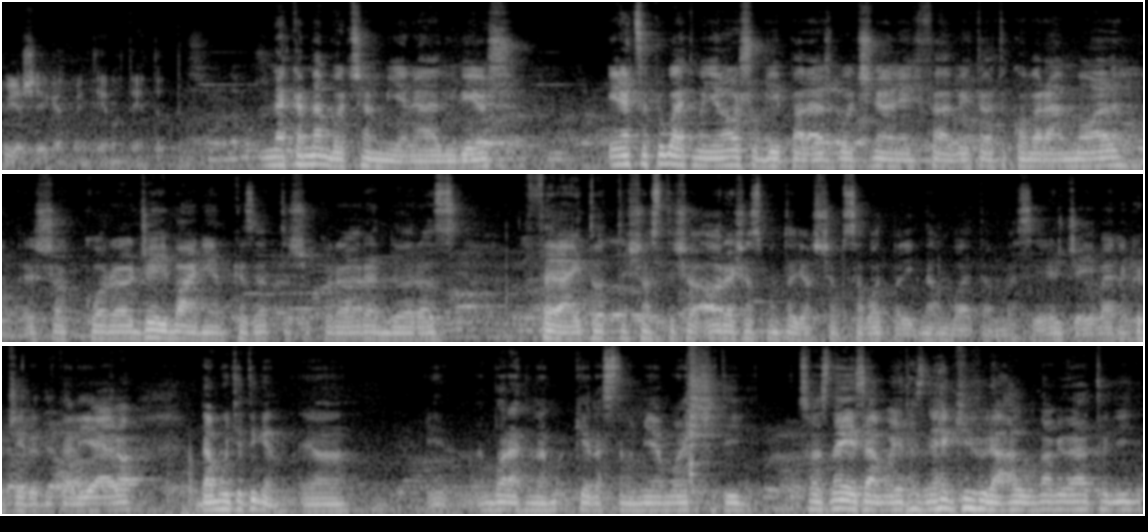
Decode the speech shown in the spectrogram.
hülyeséget, mint én ott én tettem. Nekem nem volt semmilyen elvívés. Én egyszer próbáltam egy ilyen alsó gépállásból csinálni egy felvételt a kamerámmal, és akkor uh, Jay Vine érkezett, és akkor a rendőr az felállított, és azt is, arra is azt mondta, hogy az sem szabad, pedig nem voltam veszélyes Jay Vine-nek a Giro d'Italiára. De amúgy hát igen, én barátomnak kérdeztem, hogy milyen volt, és így, szóval ez nehéz elmagyarázni egy kívülállónak, de hát hogy így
